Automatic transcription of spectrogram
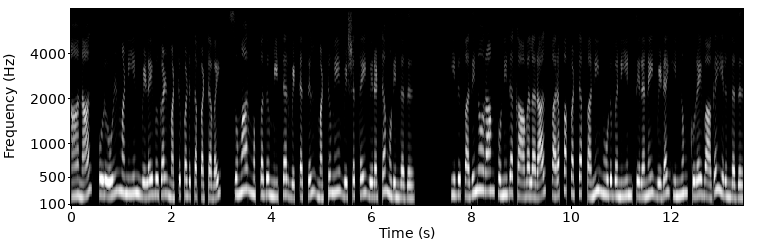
ஆனால் ஒரு உள்மணியின் விளைவுகள் மட்டுப்படுத்தப்பட்டவை சுமார் முப்பது மீட்டர் விட்டத்தில் மட்டுமே விஷத்தை விரட்ட முடிந்தது. இது பதினோராம் புனித காவலரால் பரப்பப்பட்ட பனி மூடுபனியின் திறனை விட இன்னும் குறைவாக இருந்தது.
